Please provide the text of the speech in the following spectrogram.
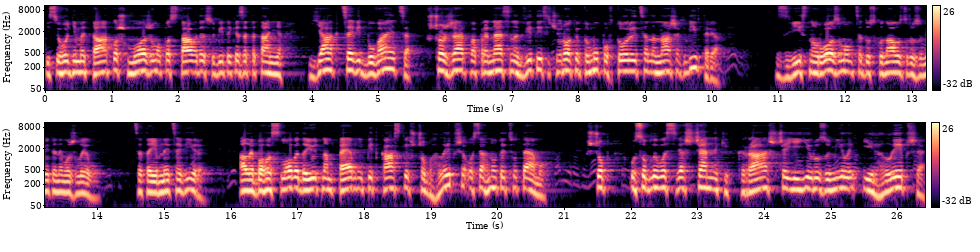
І сьогодні ми також можемо поставити собі таке запитання, як це відбувається, що жертва, принесена 2000 років тому, повторюється на наших вівтарях. Звісно, розумом це досконало зрозуміти неможливо. Це таємниця віри. Але богослови дають нам певні підказки, щоб глибше осягнути цю тему, щоб особливо священники краще її розуміли і глибше,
